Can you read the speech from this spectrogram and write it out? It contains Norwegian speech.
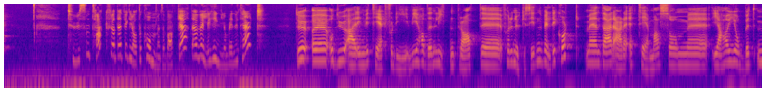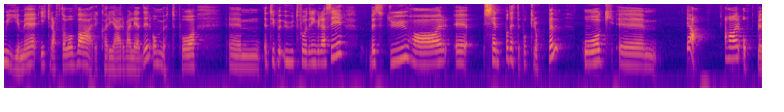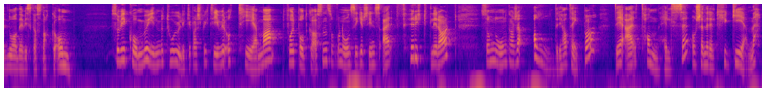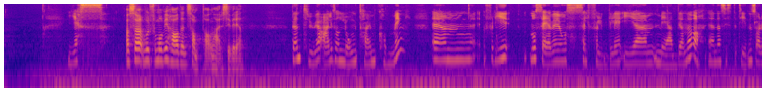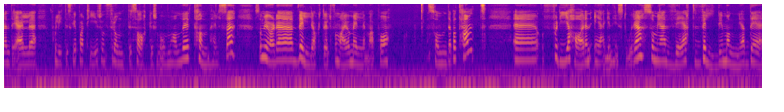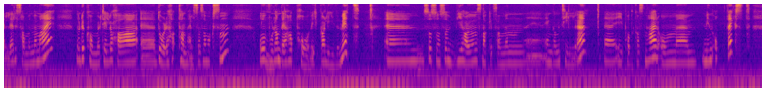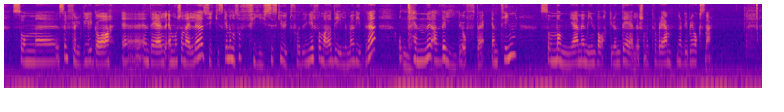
Tusen takk for at jeg fikk lov til å komme tilbake. Det er veldig hyggelig å bli invitert. Du, øh, og du er invitert fordi vi hadde en liten prat øh, for en uke siden, veldig kort, men der er det et tema som øh, jeg har jobbet mye med i kraft av å være karriereveileder og møtt på en type utfordring, vil jeg si. Hvis du har kjent på dette på kroppen og ja, har opplevd noe av det vi skal snakke om. Så vi kommer jo inn med to ulike perspektiver, og temaet for podkasten, som for noen sikkert syns er fryktelig rart, som noen kanskje aldri har tenkt på, det er tannhelse og generelt hygiene. Yes. Altså, hvorfor må vi ha den samtalen her, Siveren? Den tror jeg er litt sånn long time coming. Um, fordi nå ser vi jo selvfølgelig i eh, mediene da, eh, den siste tiden så er det en del eh, politiske partier som fronter saker som omhandler tannhelse, som gjør det veldig aktuelt for meg å melde meg på som debattant. Fordi jeg har en egen historie som jeg vet veldig mange deler sammen med meg når det kommer til å ha dårlig tannhelse som voksen, og hvordan det har påvirka livet mitt. Eh, så sånn som Vi har jo snakket sammen eh, en gang tidligere eh, i podkasten her om min oppvekst, som selvfølgelig ga en del emosjonelle, psykiske, men også fysiske utfordringer for meg å deale med videre. Og tenner er veldig ofte en ting som mange med min bakgrunn deler som et problem når de blir voksne.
